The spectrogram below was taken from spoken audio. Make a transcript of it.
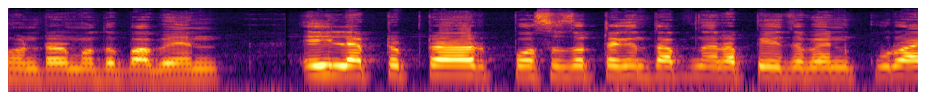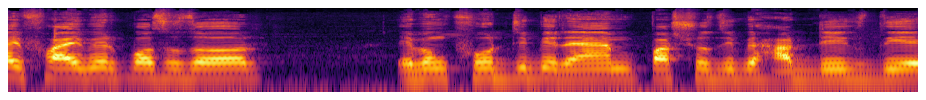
ঘণ্টার মতো পাবেন। এই ল্যাপটপটার প্রসেসরটা কিন্তু আপনারা পেয়ে যাবেন কুরাই ফাইভের প্রসেসর এবং ফোর জিবি র্যাম পাঁচশো জিবি হার্ড ডিস্ক দিয়ে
